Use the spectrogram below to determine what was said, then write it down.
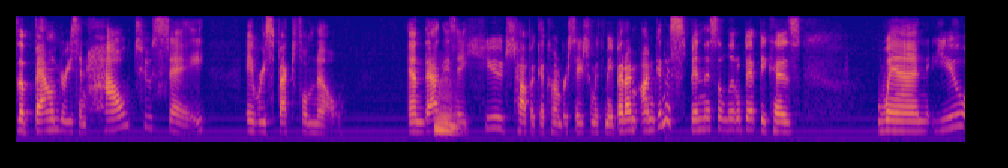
The boundaries and how to say a respectful no. And that is Hmm. a huge topic of conversation with me. But I'm, I'm going to spin this a little bit because when you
